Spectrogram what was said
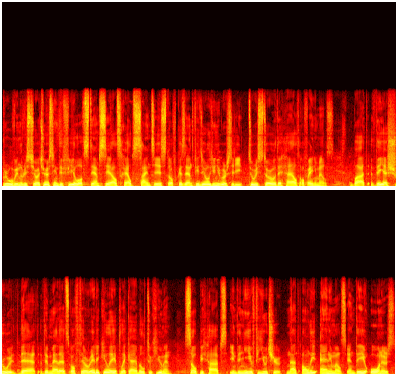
proven researchers in the field of stem cells help scientists of Kazan Federal University to restore the health of animals. But they assure that the methods are theoretically applicable to human. So perhaps in the near future not only animals and their owners,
